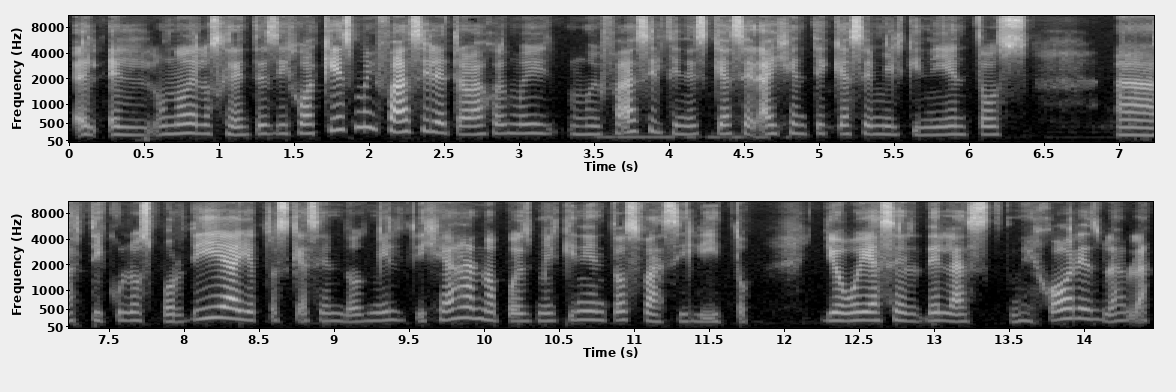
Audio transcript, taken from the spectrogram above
el, uno de los gerentes dijo, aquí es muy fácil, el trabajo es muy, muy fácil, tienes que hacer, hay gente que hace 1500 artículos por día y otros que hacen 2000. Dije, ah, no, pues 1500 facilito. Yo voy a ser de las mejores, bla, bla.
